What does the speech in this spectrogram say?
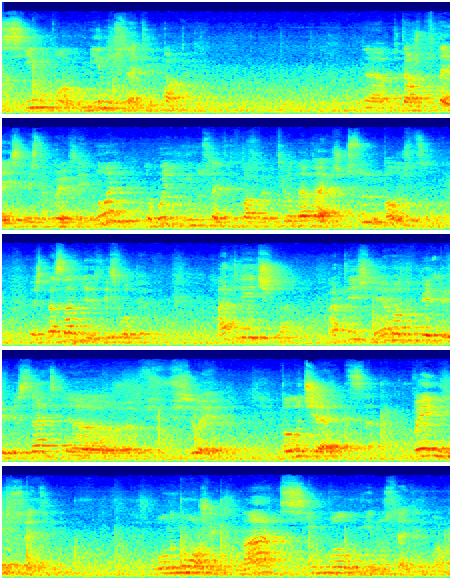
символ минус 1 по p. Э, потому что, повторяю, если вместо p взять 0, то будет минус 1 по p. Его добавишь к сумме, получится 0. Значит, на самом деле здесь вот это. Отлично, отлично. Я могу теперь переписать э, все это. Получается, p минус 1 умножить на символ минус 1 по p.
